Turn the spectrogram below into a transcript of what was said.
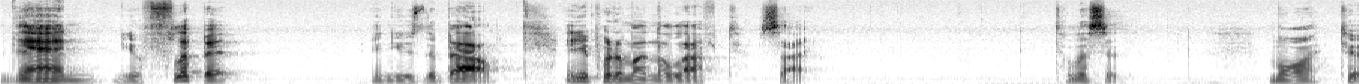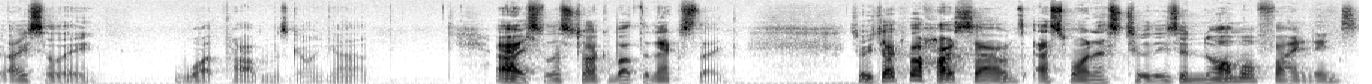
then you flip it and use the bell. And you put them on the left side to listen more to isolate what problem is going on. All right, so let's talk about the next thing. So we talked about heart sounds, S1, S2. These are normal findings.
